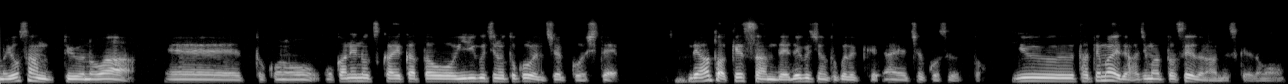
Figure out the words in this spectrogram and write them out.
の予算っていうのは、えーっと、このお金の使い方を入り口のところでチェックをして、で、あとは決算で出口のところでけ、えーチェックをするという建前で始まった制度なんですけれども、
